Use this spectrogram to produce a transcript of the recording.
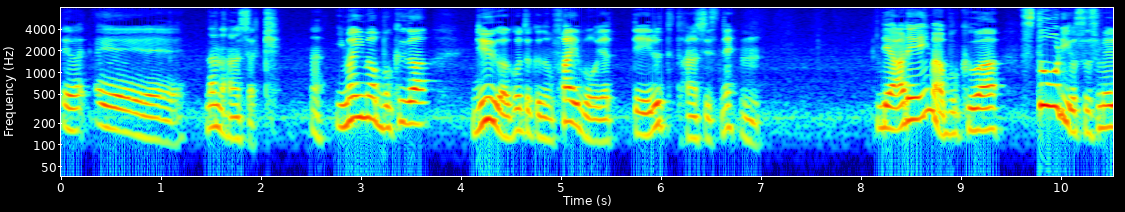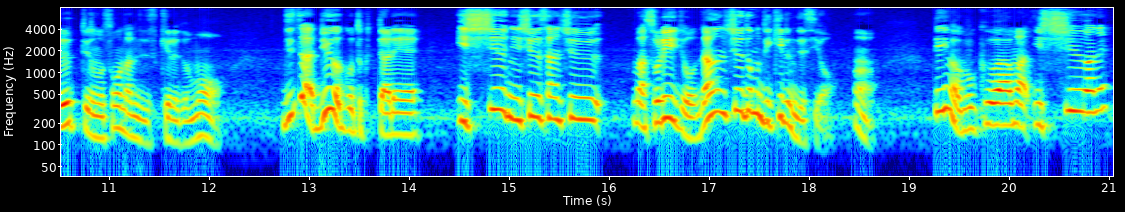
えー、えー、何の話だっけ、うん、今今僕が龍が如くの5をやっているって話ですね。うん。であれ今僕はストーリーを進めるっていうのもそうなんですけれども実は龍が如くってあれ1週2週3週まあそれ以上何週でもできるんですよ、うん、で今僕はまあ1週はね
